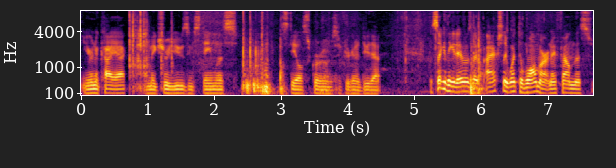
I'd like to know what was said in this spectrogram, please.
you're in a kayak and make sure you're using stainless steel screws if you're going to do that. The second thing I did was I actually went to Walmart and I found this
